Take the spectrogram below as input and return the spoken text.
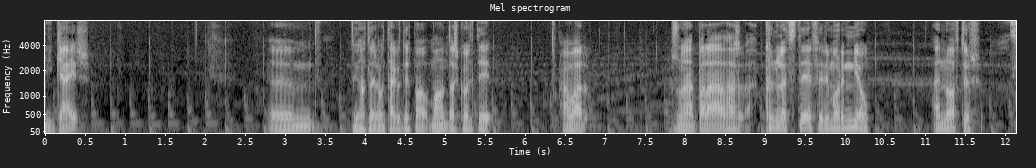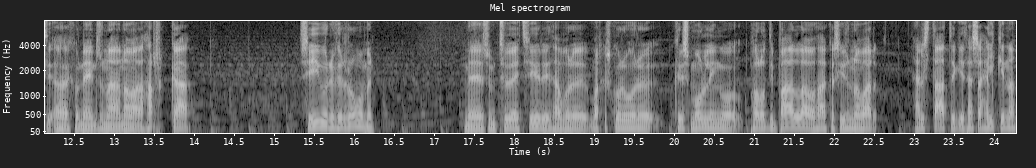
í gær. Um, við náttúrulega erum að taka þetta upp á mándaskvöldi hann var svona bara það kunnulegt stið fyrir Mourinho. Enn og aftur. Neginn svona ná að harka sigurinn fyrir Rómamenn. Með þessum 2-1 sigri. Það voru, markaskóru voru Chris Smalling og Paulo Dybala og það kannski svona var helsta atvekið þessa helgina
